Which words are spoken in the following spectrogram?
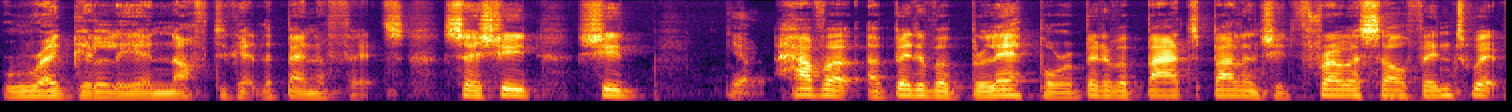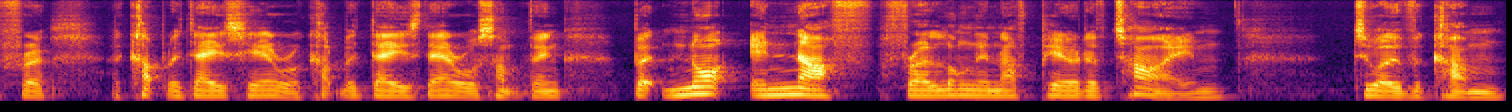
regularly enough to get the benefits. So she'd she'd yep. have a, a bit of a blip or a bit of a bad spell and she'd throw herself into it for a, couple of days here or a couple of days there or something but not enough for a long enough period of time to overcome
